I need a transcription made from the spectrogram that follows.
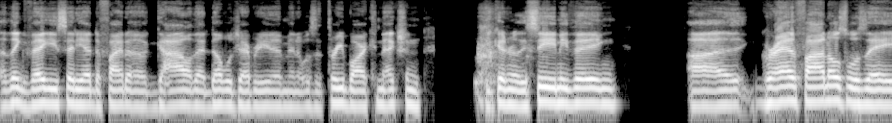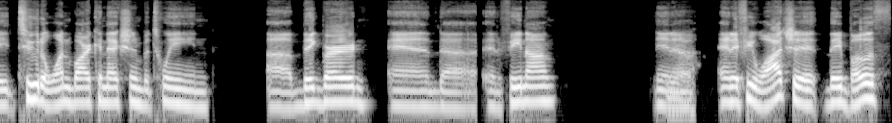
I think Veggey said he had to fight a guile that double jeopardy him, and it was a three bar connection. He couldn't really see anything. Uh, grand finals was a two to one bar connection between uh, Big Bird and uh, and Phenom. You know, yeah. and if you watch it, they both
